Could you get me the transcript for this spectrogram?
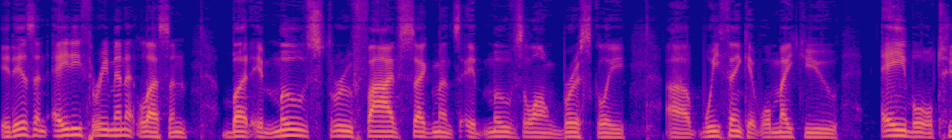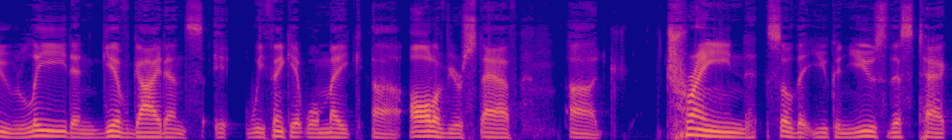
It is an 83 minute lesson, but it moves through five segments. It moves along briskly. Uh, we think it will make you able to lead and give guidance. It, we think it will make uh, all of your staff uh, trained so that you can use this tech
